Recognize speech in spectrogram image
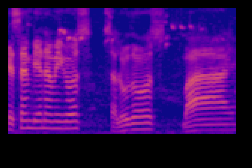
que estén bien amigos. Saludos. Bye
